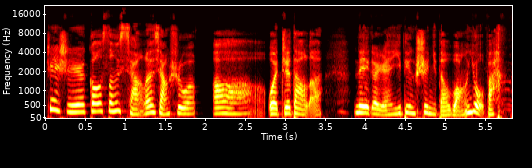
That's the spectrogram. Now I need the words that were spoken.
这时高僧想了想说：“哦，我知道了，那个人一定是你的网友吧。”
